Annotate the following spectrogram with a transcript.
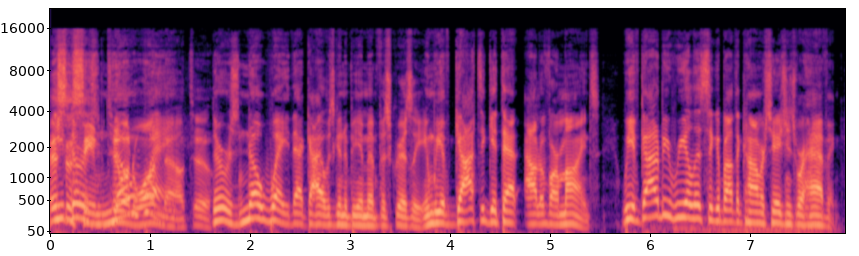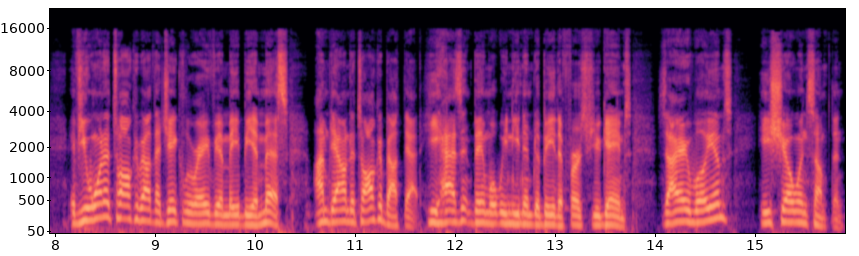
He- Pistons there is two no and one way- now, too. There is no way that guy was going to be a Memphis Grizzly, and we have got to get that out of our minds. We have got to be realistic about the conversations we're having. If you want to talk about that Jake LaRavia may be a miss, I'm down to talk about that. He hasn't been what we need him to be the first few games. Ziaire Williams, he's showing something.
